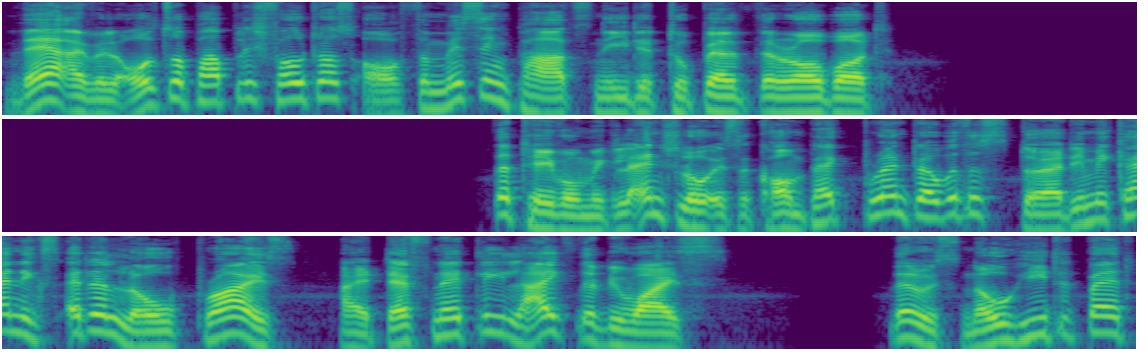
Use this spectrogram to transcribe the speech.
There I will also publish photos of the missing parts needed to build the robot. The Tevo Michelangelo is a compact printer with a sturdy mechanics at a low price, I definitely like the device. There is no heated bed,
